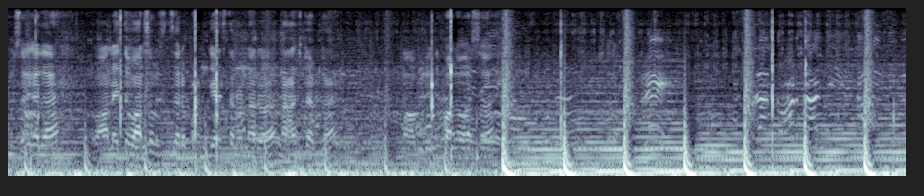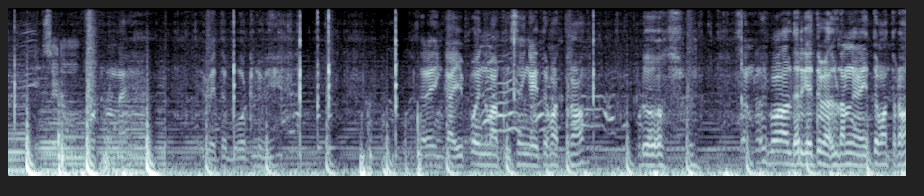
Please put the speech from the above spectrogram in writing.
చూసారు కదా వాళ్ళైతే వర్షం వచ్చిన సరే పని చేస్తానున్నారు నాన్ స్టాప్గా మా విలేజ్ ఫాలోవర్స్ బోట్లు ఉన్నాయి. ఇవైతే బోట్లు ఇవి. సరే ఇంకా అయిపోయింది మా ఫిషింగ్ అయితే మాత్రం. ఇప్పుడు సన్ రైజ్ బాల్ దగ్గరికి అయితే వెళ్తాను నేనైతే మాత్రం.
